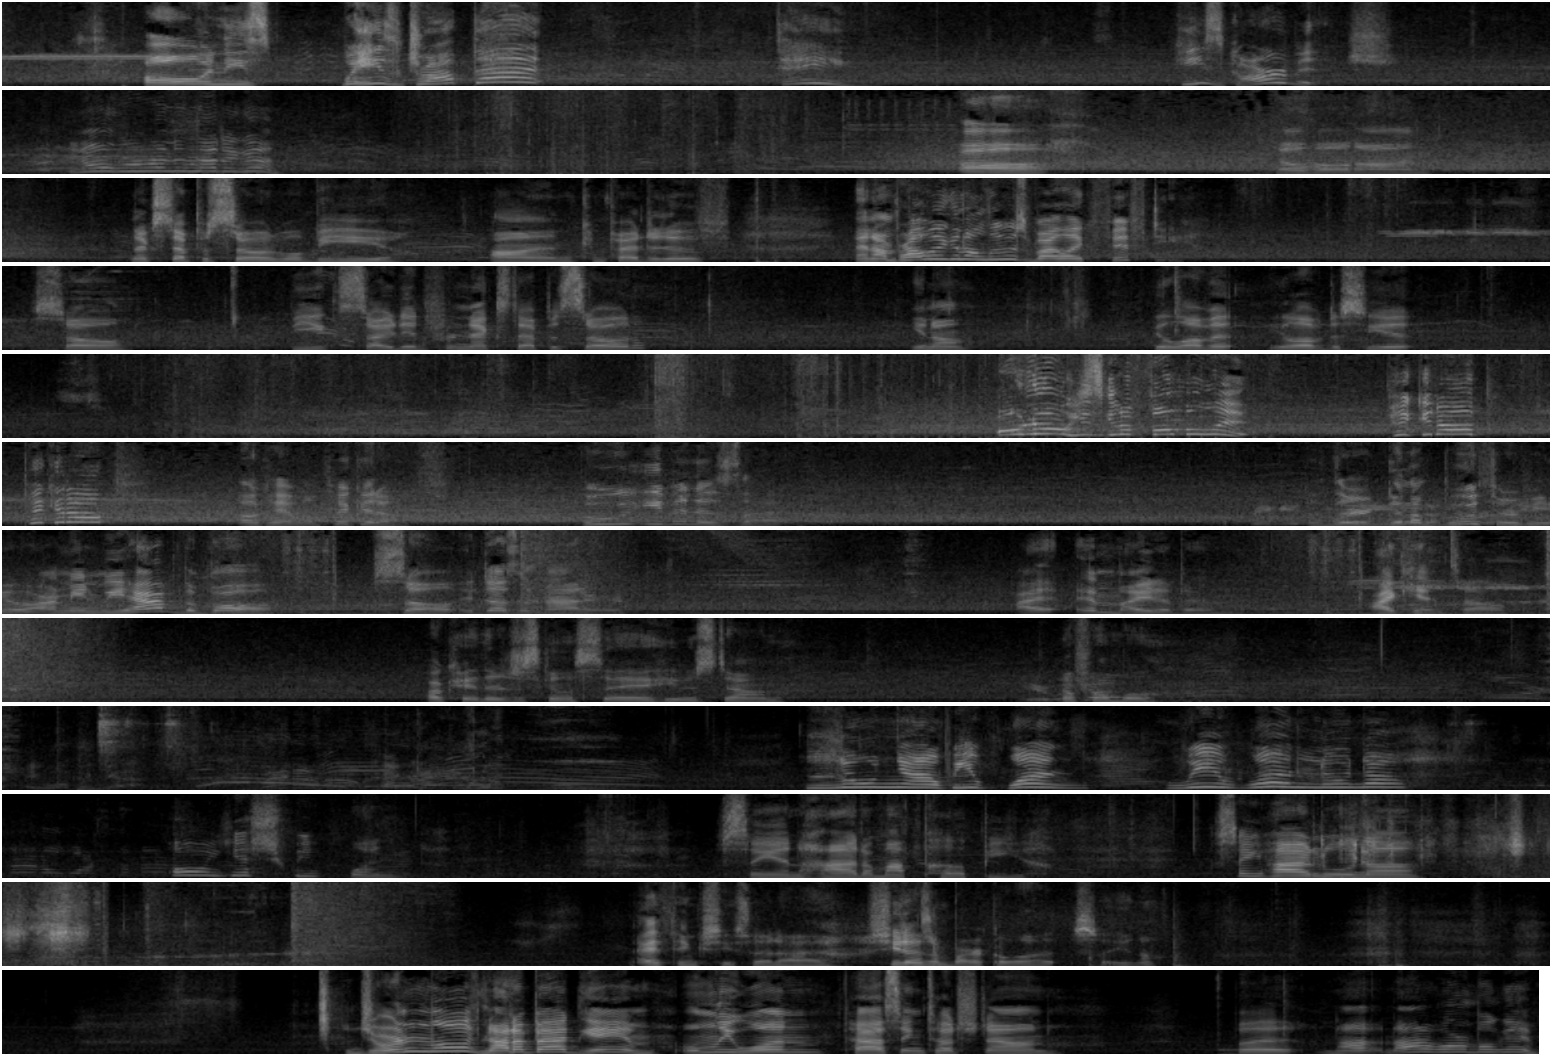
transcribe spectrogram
Oh, and he's wait, he's dropped that? Dang. He's garbage. You know what, we're running that again. Ah. Oh. He'll hold on. Next episode will be on competitive. And I'm probably gonna lose by like 50. So be excited for next episode. You know? You'll love it. You'll love to see it. Oh no, he's gonna fumble it! Pick it up! Pick it up! Okay, well pick it up. Who even is that? They're gonna booth review. I mean, we have the ball, so it doesn't matter. I it might have been. I can't tell. Okay, they're just gonna say he was down. Here we No go. fumble. Hey, what we got? Luna, we won. We won, Luna. Oh, yes, we won. Saying hi to my puppy. Say hi, Luna. I think she said hi. She doesn't bark a lot, so you know. Jordan Love, not a bad game. Only one passing touchdown, but not not a horrible game.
